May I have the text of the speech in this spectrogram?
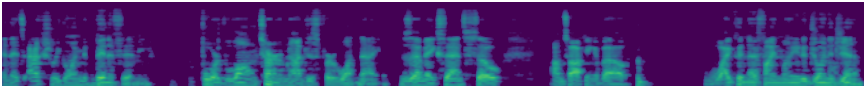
and that's actually going to benefit me for the long term, not just for one night? Does that make sense? So I'm talking about why couldn't I find money to join a gym?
